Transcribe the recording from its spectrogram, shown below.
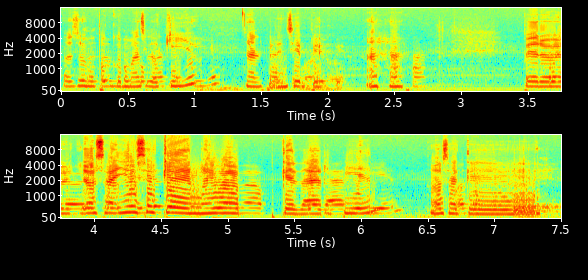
O sea, un poco más loquillo al principio. Ajá. Pero, o sea, yo sé que no iba a quedar bien. O sea, que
